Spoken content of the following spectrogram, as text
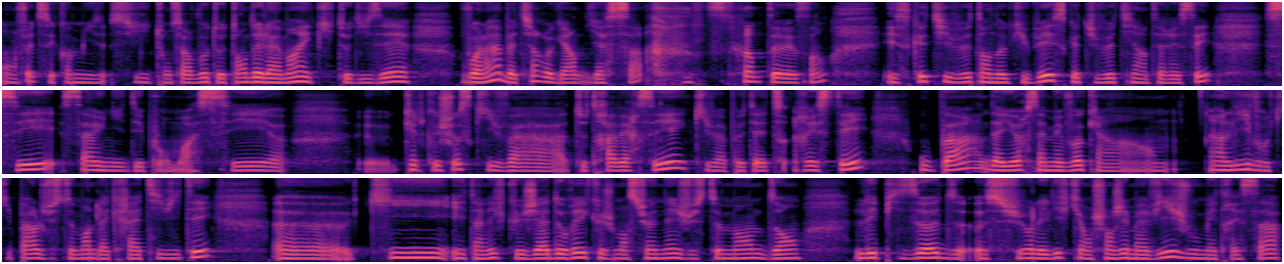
En fait, c'est comme si ton cerveau te tendait la main et qui te disait voilà, bah tiens, regarde, il y a ça, c'est intéressant. Est-ce que tu veux t'en occuper? Est-ce que tu veux t'y intéresser? C'est ça une idée pour moi. C'est euh, quelque chose qui va te traverser, qui va peut-être rester ou pas. D'ailleurs, ça m'évoque un, un livre qui parle justement de la créativité, euh, qui est un livre que j'ai adoré, que je mentionnais justement dans l'épisode euh, sur les livres qui ont changé ma vie. Je vous mettrai ça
